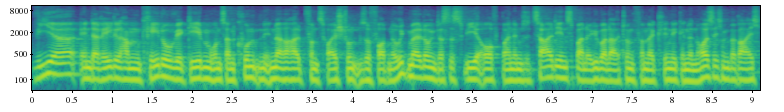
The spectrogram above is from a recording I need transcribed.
Wir in der Regel haben ein Credo, wir geben unseren Kunden innerhalb von zwei Stunden sofort eine Rückmeldung. Das ist wie auch bei einem Sozialdienst, bei einer Überleitung von der Klinik in den häuslichen Bereich.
